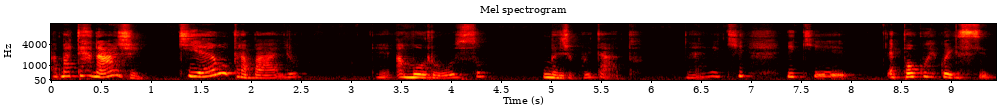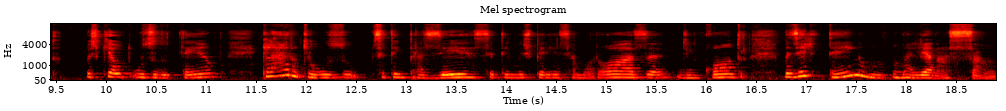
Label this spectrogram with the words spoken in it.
a maternagem, que é um trabalho é, amoroso, mas de cuidado, né? E que, e que é pouco reconhecido, mas que é o uso do tempo, Claro que eu uso, você tem prazer, você tem uma experiência amorosa de encontro, mas ele tem uma alienação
